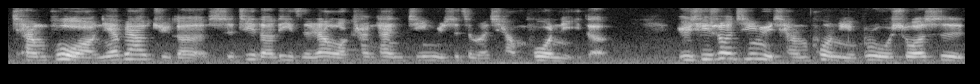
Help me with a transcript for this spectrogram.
强迫？你要不要举个实际的例子，让我看看金女是怎么强迫你的？与其说金女强迫你，不如说是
